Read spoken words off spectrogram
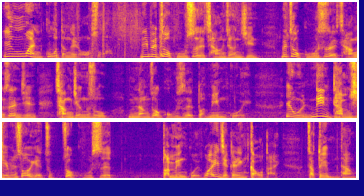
永远固定的路线。你要做股市的长胜金，要做股市的长胜金、长青树，唔能做股市的短命鬼。因为恁贪心，所以做做股市的短命鬼。我一直跟恁交代，绝对唔通。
